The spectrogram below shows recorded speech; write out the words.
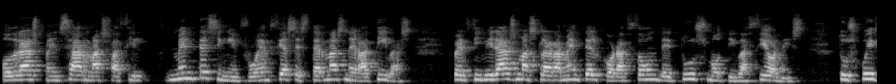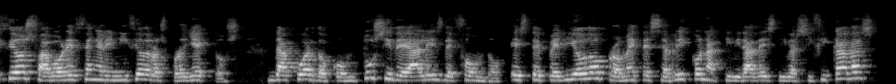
podrás pensar más fácilmente sin influencias externas negativas. Percibirás más claramente el corazón de tus motivaciones. Tus juicios favorecen el inicio de los proyectos, de acuerdo con tus ideales de fondo. Este periodo promete ser rico en actividades diversificadas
